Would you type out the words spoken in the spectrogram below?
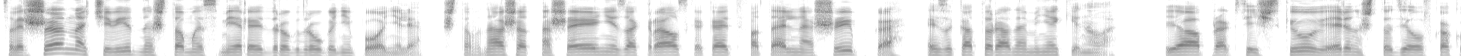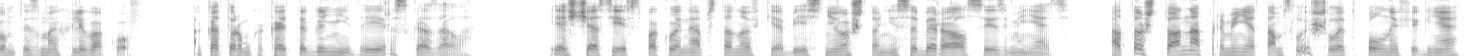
Совершенно очевидно, что мы с Мирой друг друга не поняли, что в наши отношения закралась какая-то фатальная ошибка, из-за которой она меня кинула. Я практически уверен, что дело в каком-то из моих леваков, о котором какая-то гнида ей рассказала. Я сейчас ей в спокойной обстановке объясню, что не собирался изменять. А то, что она про меня там слышала, это полная фигня,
